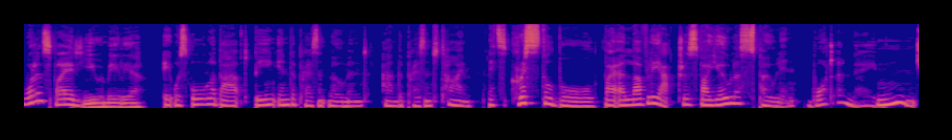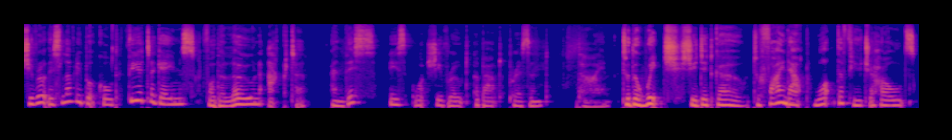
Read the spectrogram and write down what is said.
What inspired you, Emilija? It was all about being in the present moment and the present time. It's Crystal Ball by a lovely actress, Viola Spolin. What a name. Mm. She wrote this lovely book called Theatre Games for the Lone Actor. And this is what she wrote about present time. To the witch she did go to find out what the future holds,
